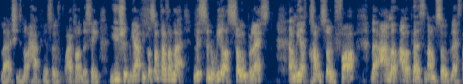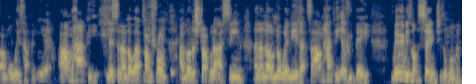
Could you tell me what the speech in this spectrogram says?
like she's not happy and so I can't just say you should be happy because sometimes I'm like listen we are so blessed and we have come so far that I'm a I'm a person I'm so blessed I'm always happy Yeah. I'm happy listen I know where I come from I know the struggle that I've seen and I know I'm nowhere near that so I'm happy every day Mariam is not the same she's a woman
